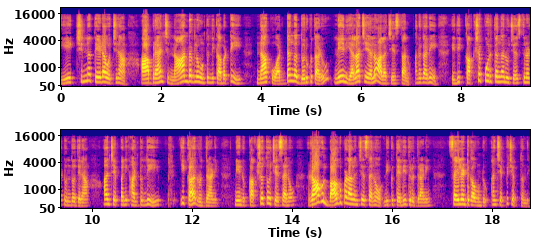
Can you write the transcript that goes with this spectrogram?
ఏ చిన్న తేడా వచ్చినా ఆ బ్రాంచ్ నా అండర్లో ఉంటుంది కాబట్టి నాకు అడ్డంగా దొరుకుతాడు. నేను ఎలా చేయాలో అలా చేస్తాను. అనగానే ఇది కక్షపూరితంగా నువ్వు చేస్తున్నట్టుందో దినా అని చెప్పని అంటుంది ఇక రుద్రాణి. నేను కక్షతో చేశాను. రాహుల్ బాగుపడాలని చేశానో నీకు తెలియదు రుద్రాణి. సైలెంట్గా ఉండు అని చెప్పి చెప్తుంది.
